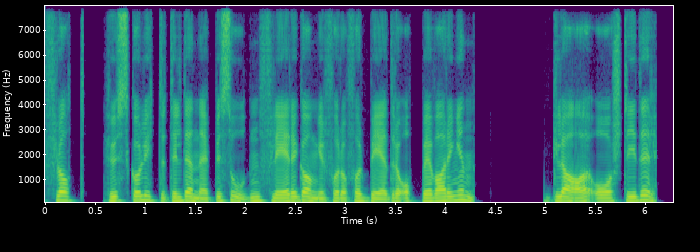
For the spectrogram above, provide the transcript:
Flott! Husk å lytte til denne episoden flere ganger for å forbedre oppbevaringen. Glade årstider!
